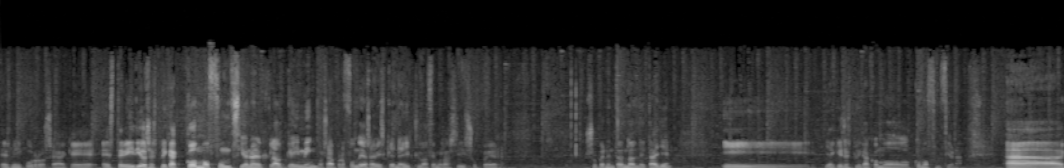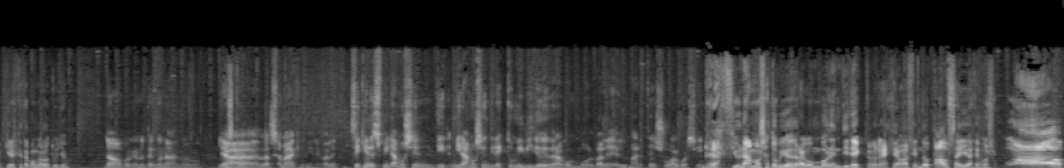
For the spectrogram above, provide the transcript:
es mi curro. O sea que este vídeo os explica cómo funciona el cloud gaming. O sea, profundo. Ya sabéis que Nate lo hacemos así súper súper entrando al detalle. Y, y aquí os explica cómo, cómo funciona. Ah, ¿Quieres que te ponga lo tuyo? No, porque no tengo nada nuevo. Ya Es la semana que viene, ¿vale? Si quieres, miramos en, miramos en directo mi vídeo de Dragon Ball, ¿vale? El martes o algo así. Reaccionamos a tu vídeo de Dragon Ball en directo. Reaccionamos haciendo pausa y hacemos ¡Wow!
